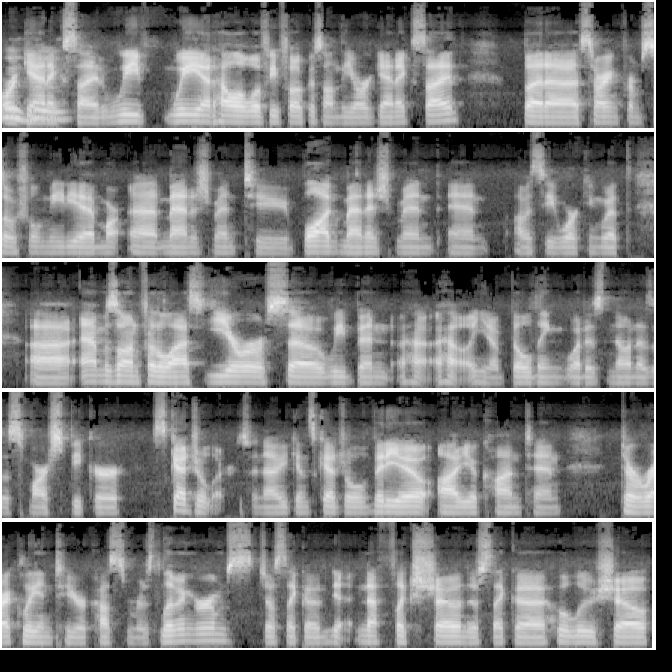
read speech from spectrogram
organic mm-hmm. side. We we at Hello Woofy focus on the organic side, but uh, starting from social media mar- uh, management to blog management, and obviously working with uh, Amazon for the last year or so, we've been uh, you know building what is known as a smart speaker scheduler. So now you can schedule video, audio content directly into your customers' living rooms, just like a Netflix show, and just like a Hulu show.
